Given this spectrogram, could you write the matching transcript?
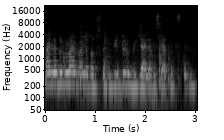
Ben de durumlar böyle dostlarım. Bir durum güncellemesi yapmak istedim.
